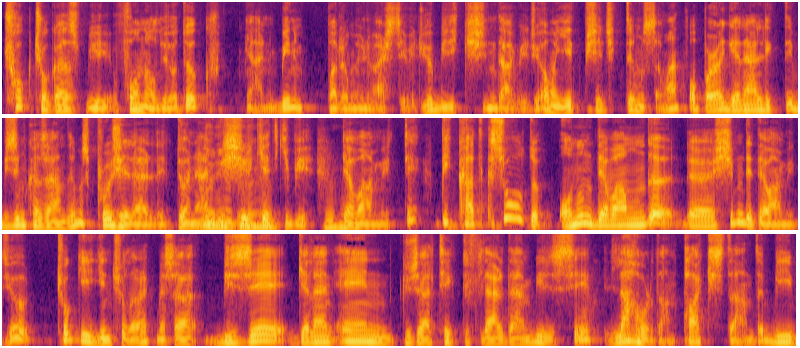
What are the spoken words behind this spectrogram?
çok çok az bir fon alıyorduk. Yani benim paramı üniversite veriyor. Bir iki kişinin daha veriyor ama 70'e çıktığımız zaman o para genellikle bizim kazandığımız projelerle dönen Dönüyor, bir şirket gibi devam etti. Bir katkısı oldu. Onun devamında e, şimdi devam ediyor çok ilginç olarak mesela bize gelen en güzel tekliflerden birisi Lahor'dan, Pakistan'da bir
